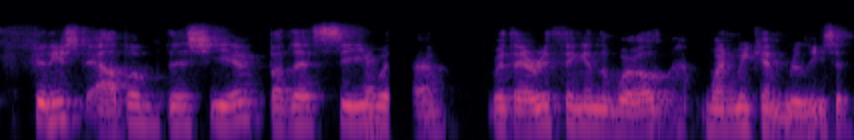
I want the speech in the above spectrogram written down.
finished album this year, but let's see with uh, with everything in the world when we can release it.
